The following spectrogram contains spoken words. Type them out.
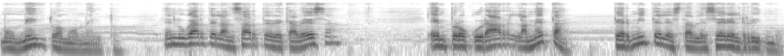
momento a momento. En lugar de lanzarte de cabeza en procurar la meta, permítele establecer el ritmo,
